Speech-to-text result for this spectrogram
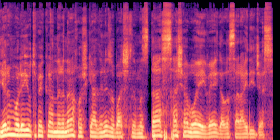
Yarın Voley YouTube ekranlarına hoş geldiniz. Başlığımızda Sasha Boey ve Galatasaray diyeceğiz.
